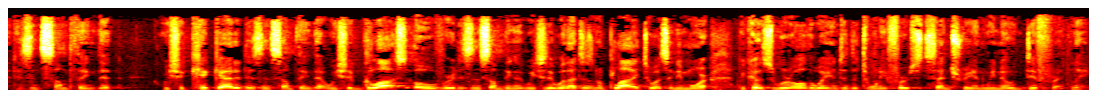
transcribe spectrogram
It isn't something that we should kick at it isn't something that we should gloss over. It isn't something that we should say, well, that doesn't apply to us anymore because we're all the way into the 21st century and we know differently.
